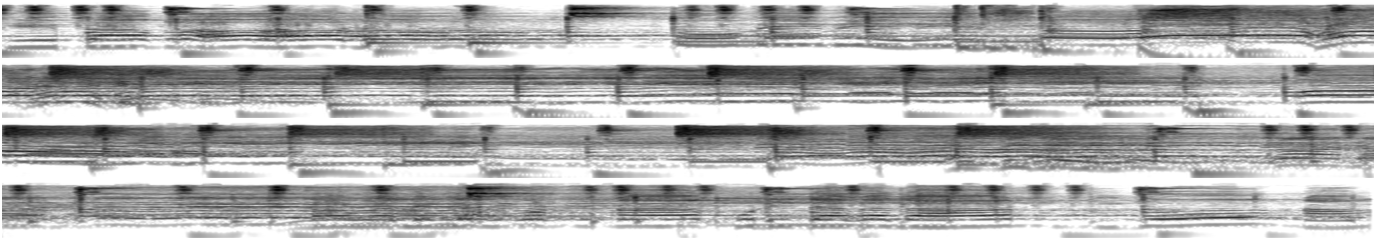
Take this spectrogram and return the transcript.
কৃপা করো তুমি নাবালিকা কন্যা কুড়ি টাকা দান। কি গো নাম?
